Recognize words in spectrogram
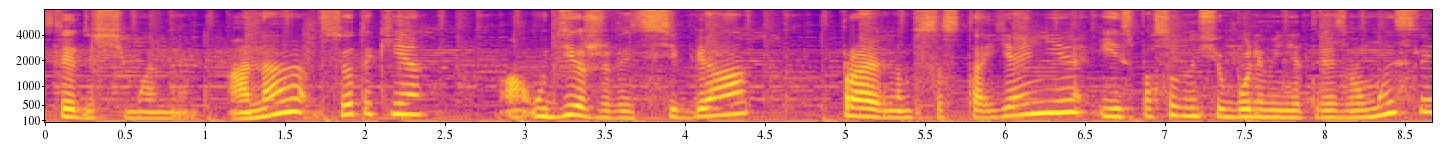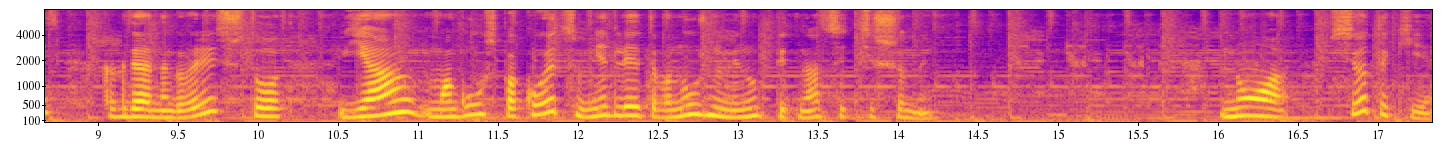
Следующий момент. Она все-таки удерживает себя правильном состоянии и способностью более-менее трезво мыслить, когда она говорит, что я могу успокоиться, мне для этого нужно минут 15 тишины. Но все-таки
